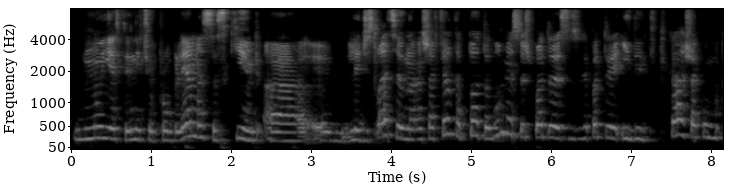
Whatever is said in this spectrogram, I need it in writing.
nu este nicio problemă să schimbi uh, legislația în așa fel ca toată lumea să-și poată, să se poată identifica așa cum,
